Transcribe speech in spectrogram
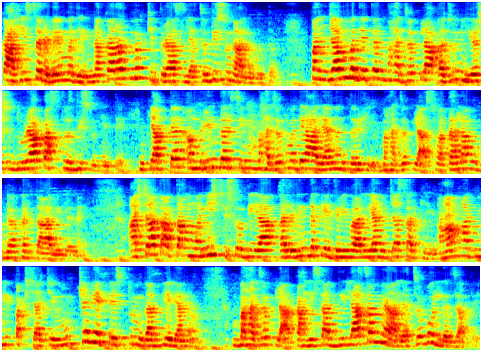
काही सर्व्हेमध्ये नकारात्मक चित्र असल्याचं दिसून आलं होतं. पंजाबमध्ये तर भाजपला अजून यश दुरापास्तच दिसून येते. कॅप्टन अमरिंदर सिंग भाजपमध्ये आल्यानंतरही भाजपला स्वतःला उभ्या करता आलेलं नाही. अशात आता मनीष सिसोदिया अरविंद केजरीवाल यांच्यासारखे आम आदमी पक्षाचे मुख्य नेते तुरुंगात गेल्यानं भाजपला काहीसा दिलासा मिळाल्याचं बोललं जाते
